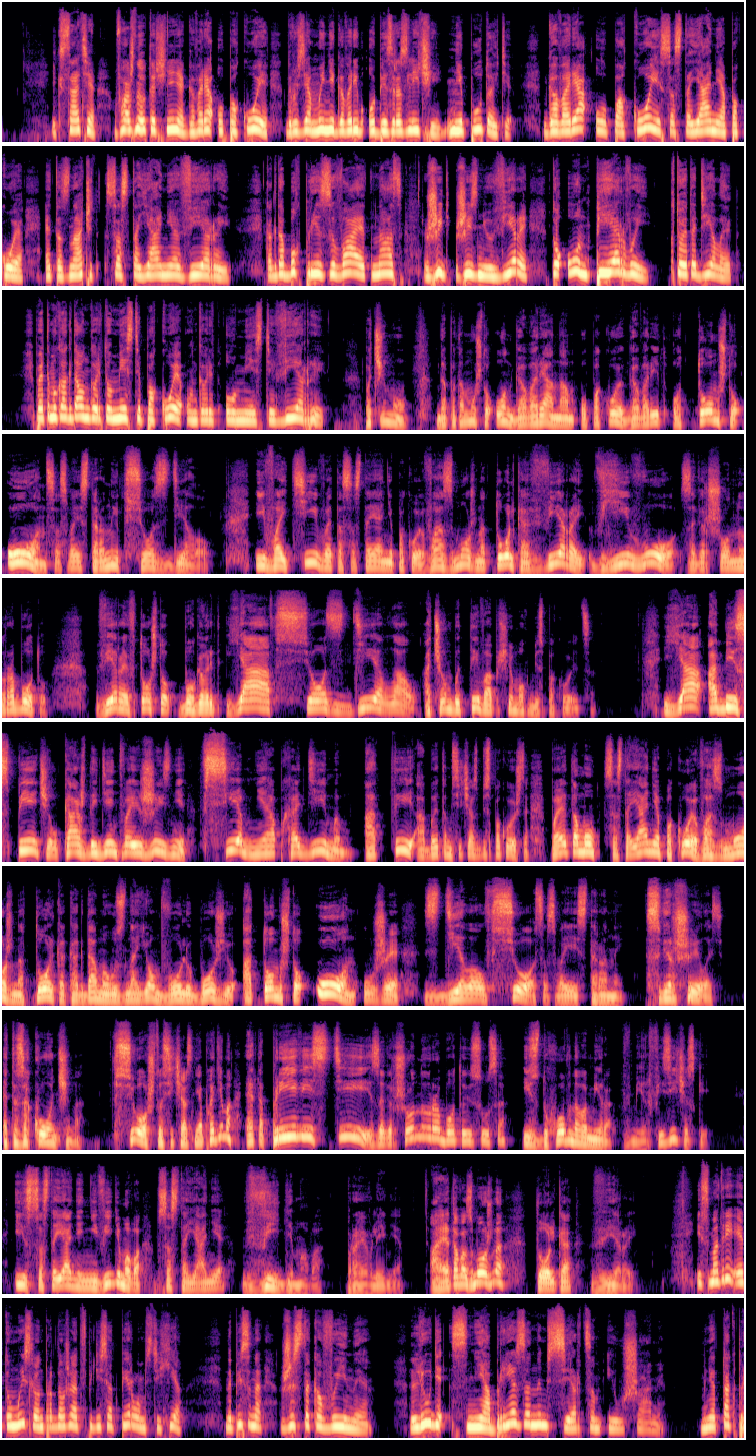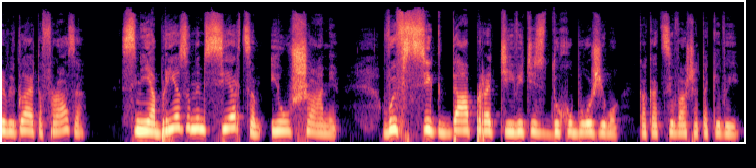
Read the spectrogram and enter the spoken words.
И, кстати, важное уточнение, говоря о покое, друзья, мы не говорим о безразличии, не путайте. Говоря о покое, состояние покоя, это значит состояние веры. Когда Бог призывает нас жить жизнью веры, то Он первый, кто это делает. Поэтому, когда Он говорит о месте покоя, Он говорит о месте веры. Почему? Да потому что он, говоря нам о покое, говорит о том, что он со своей стороны все сделал. И войти в это состояние покоя возможно только верой в его завершенную работу. Верой в то, что Бог говорит, я все сделал. О чем бы ты вообще мог беспокоиться? Я обеспечил каждый день твоей жизни всем необходимым, а ты об этом сейчас беспокоишься. Поэтому состояние покоя возможно только когда мы узнаем волю Божью о том, что Он уже сделал все со своей стороны. Свершилось. Это закончено. Все, что сейчас необходимо, это привести завершенную работу Иисуса из духовного мира в мир физический из состояния невидимого в состояние видимого проявления. А это возможно только верой. И смотри, эту мысль он продолжает в 51 стихе. Написано «жестоковыйные, люди с необрезанным сердцем и ушами». Меня так привлекла эта фраза. «С необрезанным сердцем и ушами». Вы всегда противитесь Духу Божьему, как отцы ваши, так и вы.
